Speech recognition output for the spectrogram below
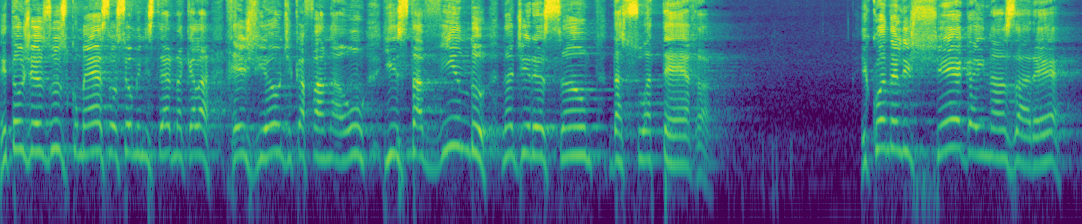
Então Jesus começa o seu ministério naquela região de Cafarnaum e está vindo na direção da sua terra. E quando ele chega em Nazaré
